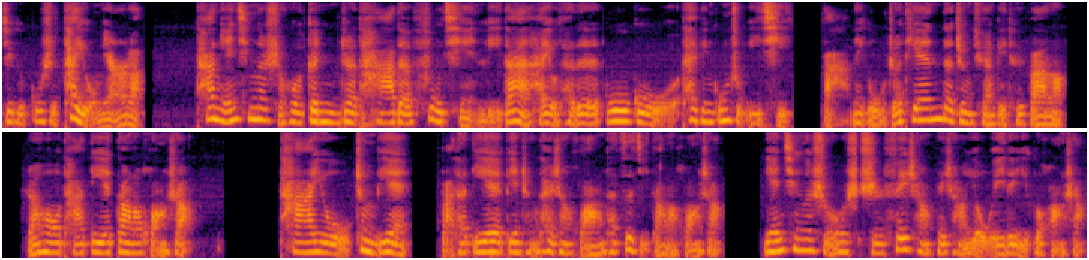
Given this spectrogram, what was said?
这个故事太有名了。他年轻的时候跟着他的父亲李旦，还有他的姑姑太平公主一起。把那个武则天的政权给推翻了，然后他爹当了皇上，他又政变，把他爹变成太上皇，他自己当了皇上。年轻的时候是非常非常有为的一个皇上，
